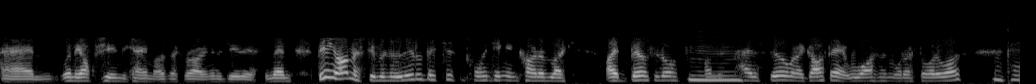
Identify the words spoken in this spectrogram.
um, when the opportunity came, I was like, right, I'm going to do this. And then being honest, it was a little bit disappointing and kind of like I built it up on Mm. this pedestal. When I got there, it wasn't what I thought it was. okay.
